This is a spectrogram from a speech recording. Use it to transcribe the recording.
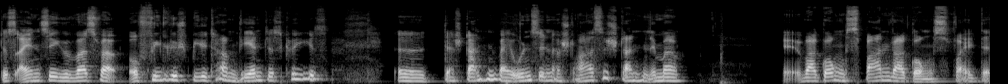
Das Einzige, was wir auch viel gespielt haben während des Krieges, äh, da standen bei uns in der Straße standen immer äh, Waggons, Bahnwaggons, weil da,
